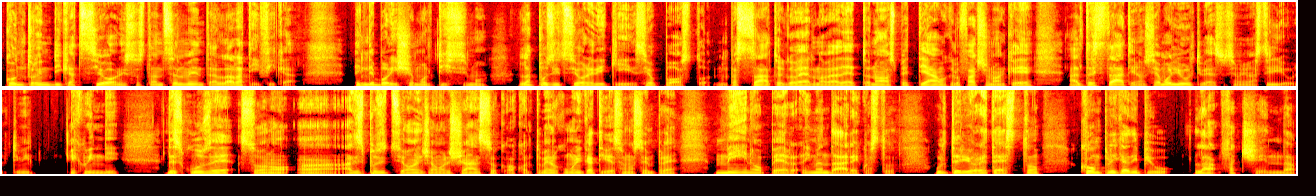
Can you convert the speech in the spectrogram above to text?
controindicazioni sostanzialmente alla ratifica, indebolisce moltissimo la posizione di chi si è opposto. In passato il governo aveva detto no, aspettiamo che lo facciano anche altri stati, non siamo gli ultimi, adesso siamo rimasti gli ultimi e quindi le scuse sono uh, a disposizione, diciamo le chance o quantomeno comunicative sono sempre meno per rimandare questo ulteriore testo, complica di più la faccenda.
